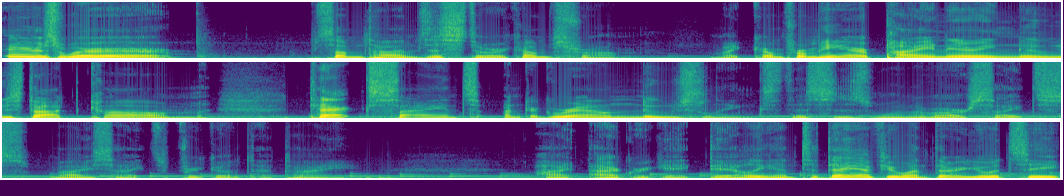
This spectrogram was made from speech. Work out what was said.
here's where sometimes this story comes from. Might come from here, pioneeringnews.com. Tech Science Underground News Links. This is one of our sites, my sites, Frico, that I I aggregate daily. And today, if you went there, you would see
